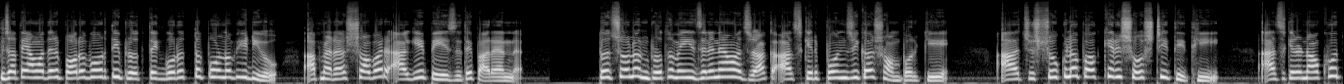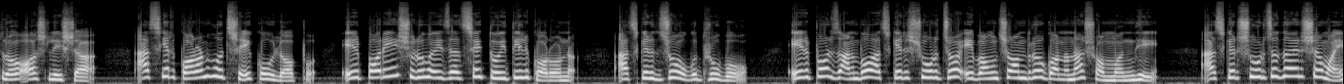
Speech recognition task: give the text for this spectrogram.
যাতে আমাদের পরবর্তী প্রত্যেক গুরুত্বপূর্ণ ভিডিও আপনারা সবার আগে পেয়ে যেতে পারেন। তো চলুন প্রথমেই জেনে নেওয়া যাক আজকের পঞ্জিকা সম্পর্কে। আজ শুক্লপক্ষের ষষ্ঠী তিথি, আজকের নক্ষত্র অশ্লেষা, আজকের করণ হচ্ছে কৌলপ, এরপরেই শুরু হয়ে যাচ্ছে তৈতিল করণ। আজকের যোগ ধ্রুব। এরপর জানব আজকের সূর্য এবং চন্দ্র গণনা সম্বন্ধে। আজকের সূর্যোদয়ের সময়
